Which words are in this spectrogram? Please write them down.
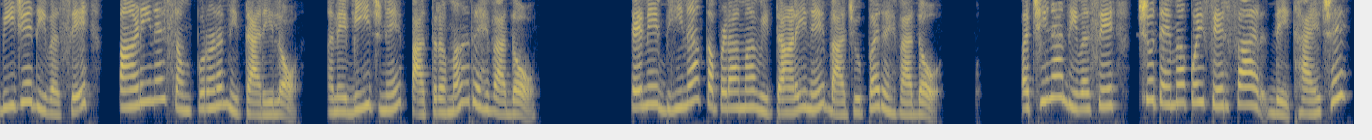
બીજે દિવસે પાણીને સંપૂર્ણ નિતારી લો અને બીજને પાત્રમાં રહેવા દો. તેને ભીના કપડામાં વીંટાળીને બાજુ પર રહેવા દો. પછીના દિવસે શું તેમાં કોઈ ફેરફાર દેખાય છે?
